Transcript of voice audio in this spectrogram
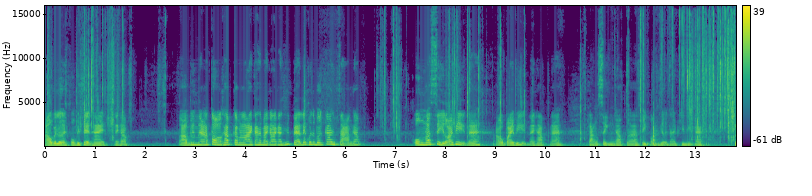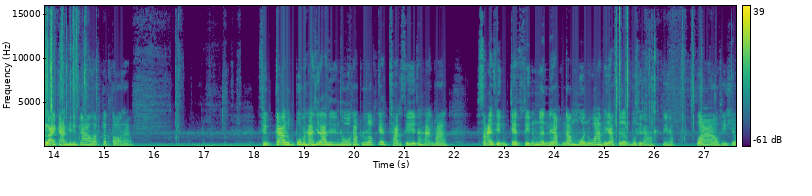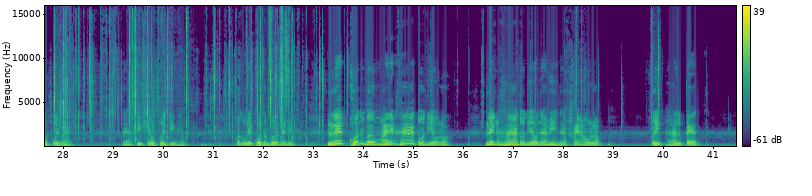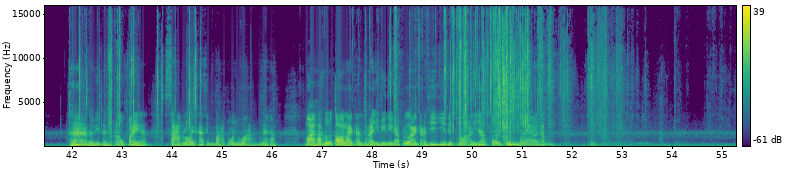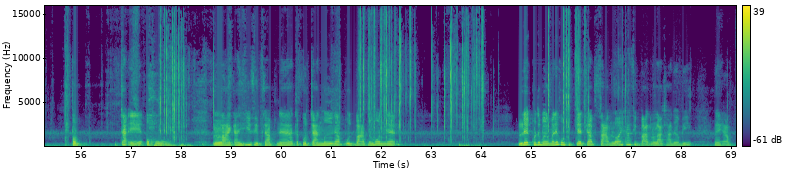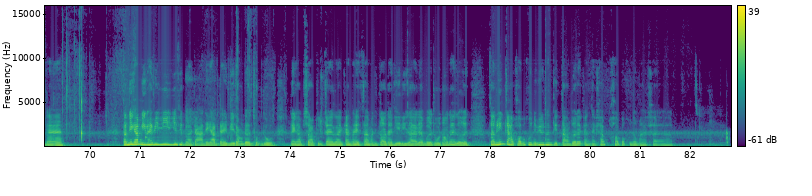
เอาไปเลยผมพิเศษให้นะครับ เอาไปมาต่อครับกับรายการสบายรายการที่แปดเลขคนเบอร์เก้าสิบสามครับ องค์ละสี่ร้อยพี่นะ เอาไปพี่นะครับนะหลังสิงครับนะสิงอ่อนเยอะนะพีนี้นะรายการที่สิบเก้าครับกันต่อนะ สิบเก้าหลวงปู่มหาศิลาสิรินโทครับล็อกเก็ตฉากสีทหารพรางสายสินเจ็ดสีน้ำเงินนะครับ น้ำมนต์ว่านพญาเสือหลวงปู่ศิลานี่ครับ ว้าวสีเขียวสวยมากนะครับสีเขียวสวยจริงครับ ขอดูเลขโค้ดนัมเบอร์หน่อยพี่เลขโค้ดนัมเบอร์หมายเลขห้าตัวเดียวเหรอ เลขห้าตัวเดียวนะพี่นะใครเอารับเฮ้ยห้าหรือแปดห้านะพี่นะ เอาไปฮะสามร้อยห้าสิบบาทหวานๆนะครับ มาครับดูกันต่อรายการท้าย EP นี้ครับ รายการที่ยี่สิบขออนุญาตเปิดขึ้นมาครับปุ๊บจ้าเอ๋โอ้โหรายการที่ยี่สิบครับนะตะกุดจานมือครับ อุดบาทน้ำมนต์เนี่ยเลขโคตรเบอร์มาเลขหกสิบเจ็ดครับสามร้อยห้าสิบาทราคาเดิมพี่นะครับนะ ตอนนี้ครับมีมาให้พี่ยี่สิบรายการนะครับให้พี่ลองเลือกชมดูนะครับชอบถูกใจรายการไหนสามารถติดต่อได้ที่ดีไลน์และเบอร์โทรน้องได้เลยสำหรับนี้กราบขอบพระคุณที่พี่ทุกท่านติดตามด้วยแล้วกันนะครับ ขอบพระคุณมากครับ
